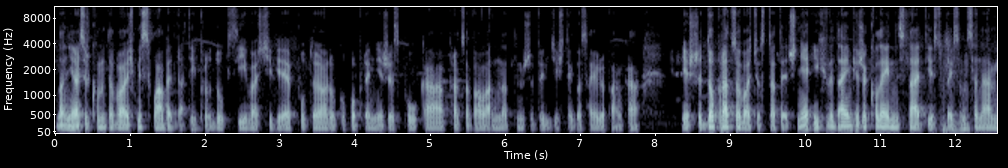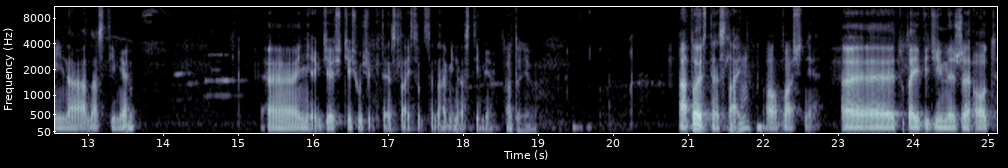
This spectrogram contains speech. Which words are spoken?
no nieraz już komentowaliśmy, słabe dla tej produkcji. Właściwie półtora roku po premierze spółka pracowała nad tym, żeby gdzieś tego Cyberpunka jeszcze dopracować ostatecznie. I wydaje mi się, że kolejny slajd jest tutaj z mhm. ocenami na, na Steamie. E, nie, gdzieś, gdzieś uciekł ten slajd z ocenami na Steamie. A to nie wiem. A to jest ten slajd. Mhm. O, właśnie. E, tutaj widzimy, że od,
